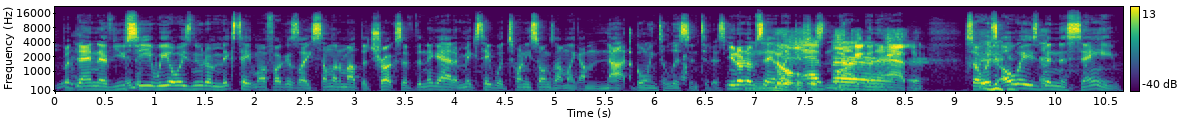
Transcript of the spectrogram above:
But then if you And see, we always knew the mixtape motherfuckers like selling them out the trucks. If the nigga had a mixtape with 20 songs, I'm like, I'm not going to listen to this. You know what I'm saying? No. like, it's just not Never. gonna happen. So it's always been the same.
